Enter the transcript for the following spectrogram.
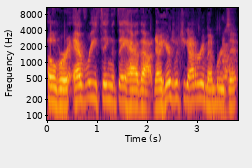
over everything that they have out. Now, here's what you got to remember: is that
